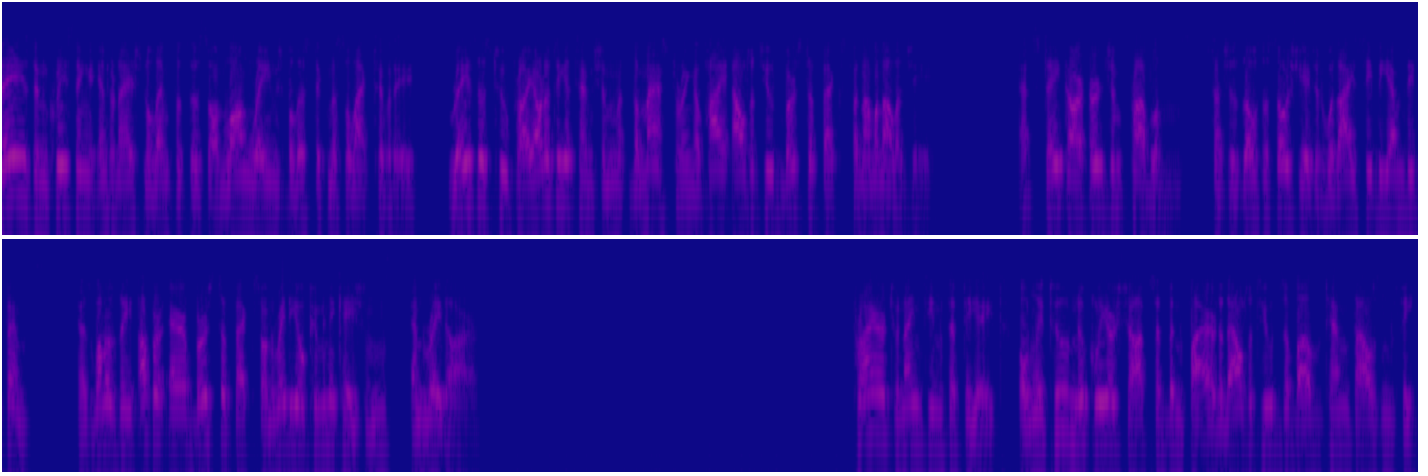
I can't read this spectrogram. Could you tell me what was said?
Today's increasing international emphasis on long-range ballistic missile activity raises to priority attention the mastering of high-altitude burst effects phenomenology. At stake are urgent problems, such as those associated with ICBM defense, as well as the upper air burst effects on radio communications and radar. Prior to 1958, only two nuclear shots had been fired at altitudes above 10,000 feet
